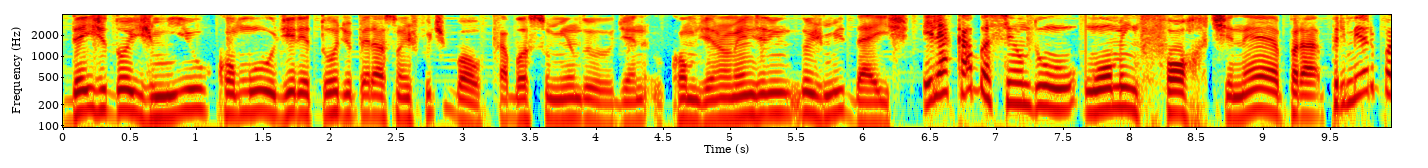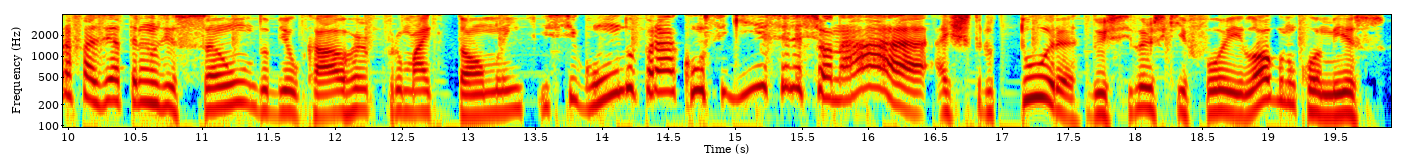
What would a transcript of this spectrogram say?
desde 2000 como diretor de operações de futebol. Acabou assumindo como General Manager em 2010. Ele acaba sendo um homem forte, né, para primeiro para fazer a transição do Bill Cowher pro Mike Tomlin e segundo para conseguir selecionar a estrutura dos Steelers que foi logo no começo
